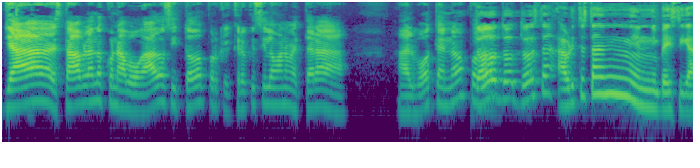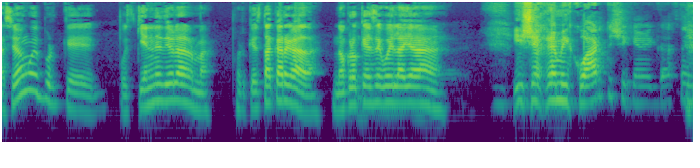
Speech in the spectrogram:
ya estaba hablando con abogados y todo, porque creo que sí lo van a meter a, al bote, ¿no? Por- Todo, todo, todo está, ahorita están en investigación, güey, porque, pues, ¿quién le dio el arma? Porque está cargada. No creo que ese güey la haya... Y chequé mi cuarto y chequé mi casa. y.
